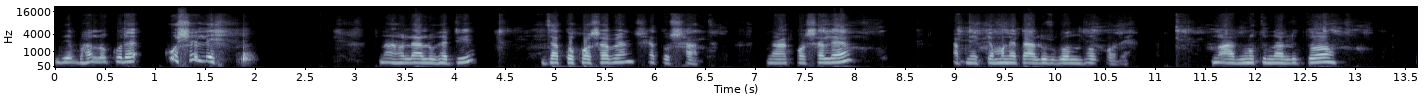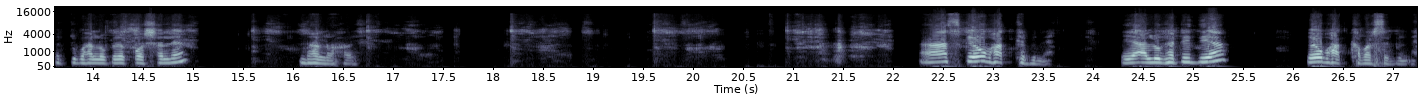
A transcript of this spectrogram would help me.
দিয়ে ভালো করে কষেলে না হলে আলু ঘাটি যত কষাবেন সেত স্বাদ। না কষালে আপনি কেমন একটা আলুর গন্ধ করে। আর নতুন আলু তো একটু ভালো করে কষালে ভালো হয়। আজ কেউ ভাত খাবি না। এই আলু ঘাটি দিয়া কেউ ভাত খাবার চাবি না।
